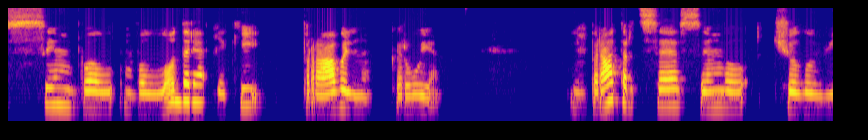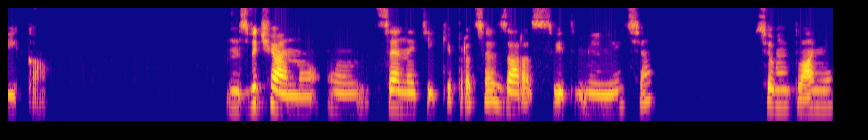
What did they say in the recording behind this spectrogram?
символ володаря, який правильно керує. Імператор це символ чоловіка. Звичайно, це не тільки процес, зараз світ змінюється в цьому плані,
